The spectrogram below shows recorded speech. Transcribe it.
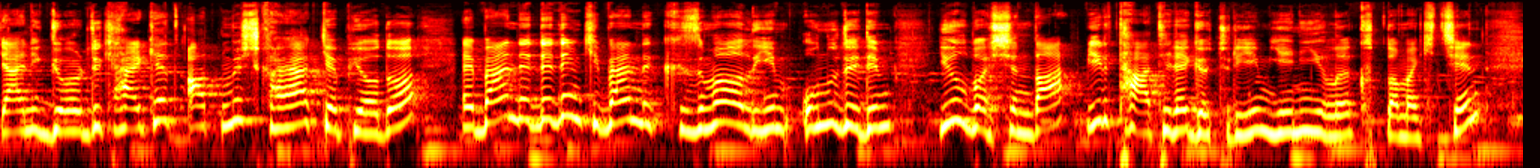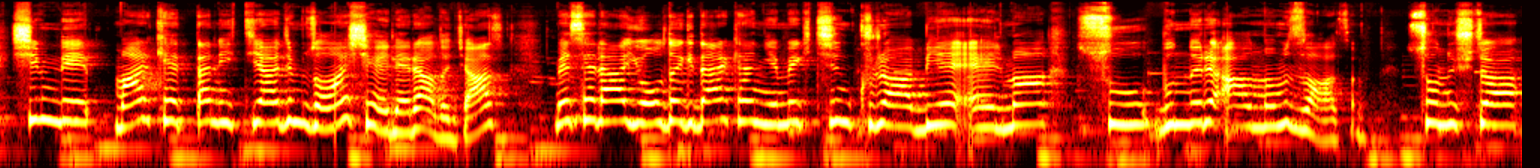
Yani gördük herkes 60 kayak yapıyordu. E ben de dedim ki ben de kızımı alayım. Onu dedim yılbaşında bir tatile götüreyim yeni yılı kutlamak için. Şimdi marketten ihtiyacımız olan şeyleri alacağız. Mesela yolda giderken yemek için kurabiye, elma, su bunları almamız lazım. Sonuçta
